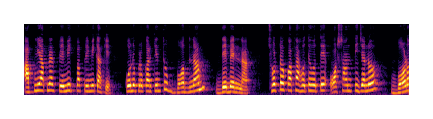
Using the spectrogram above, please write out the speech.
আপনি আপনার প্রেমিক বা প্রেমিকাকে কোনো প্রকার কিন্তু বদনাম দেবেন না। ছোট কথা হতে হতে অশান্তি যেন বড়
